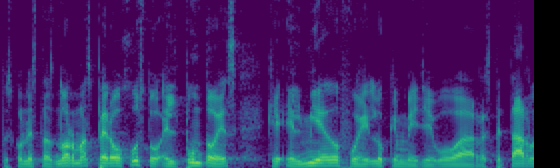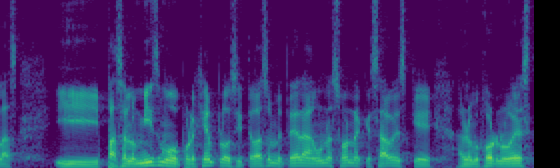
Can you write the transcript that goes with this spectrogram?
pues con estas normas, pero justo el punto es que el miedo fue lo que me llevó a respetarlas y pasa lo mismo, por ejemplo, si te vas a meter a una zona que sabes que a lo mejor no es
